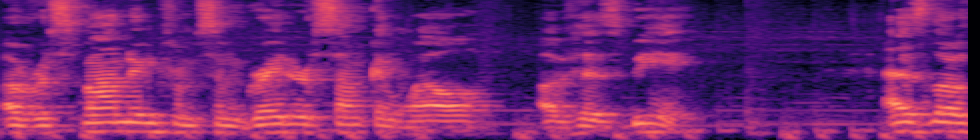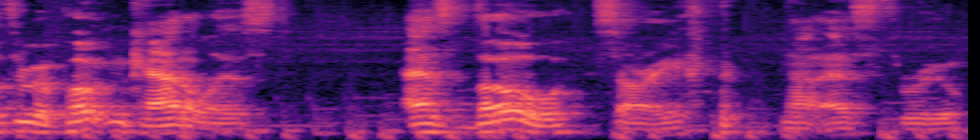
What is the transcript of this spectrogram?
of responding from some greater sunken well of his being, as though through a potent catalyst, as though, sorry, not as through,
